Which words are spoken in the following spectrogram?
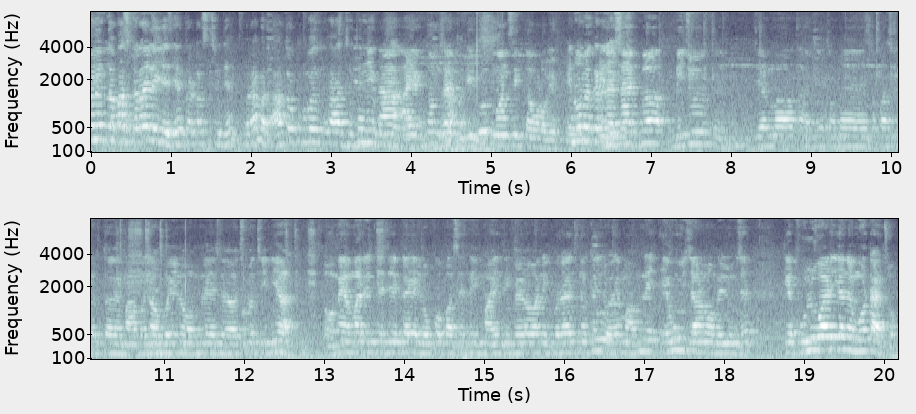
અમે તપાસ કરાવી લઈએ છીએ તટસ્થ રીતે બરાબર? આ તો ખૂબ જ આ જઘન્ય આ આ એકદમ સાહેબ વિકૃત માનસિકતા વાળો વ્યક્તિ. એનું અમે કરી સાહેબ બીજું જેમ આજે તમે તપાસ કરતા હોય મા બનાવ બન્યો અમને અચમચી ગયા તો અમે અમારી રીતે જે કઈ લોકો પાસેથી માહિતી મેળવવાની પ્રયત્ન કર્યો એમાં અમને એવું જાણવા મળ્યું છે. કે ફૂલવાડી અને મોટા ચોક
